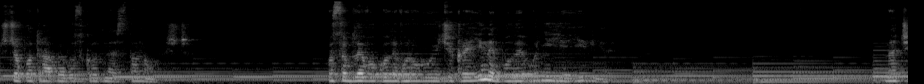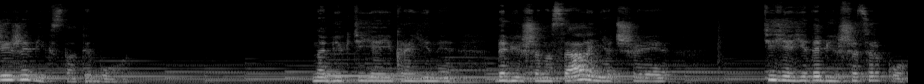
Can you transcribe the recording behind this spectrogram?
що потрапив у скрутне становище. Особливо коли ворогуючі країни були однієї віри. На чий же бік стати Богом? На бік тієї країни, де більше населення, чи тієї, де більше церков?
